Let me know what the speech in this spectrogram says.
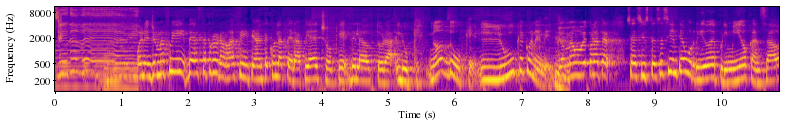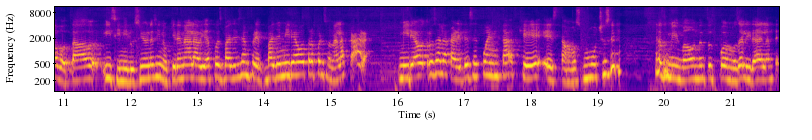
To the very Bueno, yo me fui de este programa definitivamente con la terapia de choque de la doctora Luque, no Duque, Luque con L. Yo me voy con la terapia. O sea, si usted se siente aburrido, deprimido, cansado, agotado y sin ilusiones y no quiere nada de la vida, pues vaya y, se vaya y mire a otra persona a la cara. Mire a otros a la cara y dése cuenta que estamos muchos en la misma onda, entonces podemos salir adelante.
